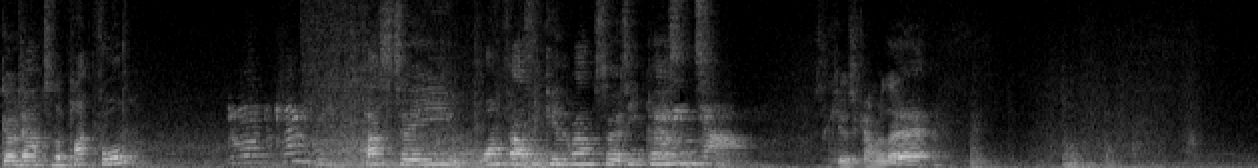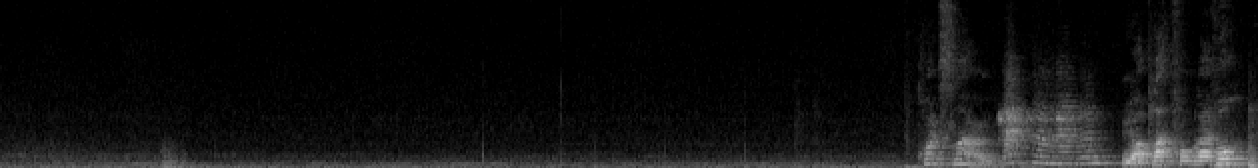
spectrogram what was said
Go down to the platform. Capacity 1,000 kilograms, 13 persons. Down. Security camera there. Quite slow. Platform level. We are platform level.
